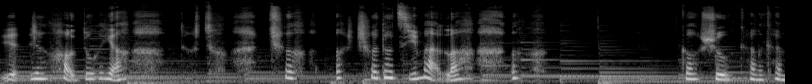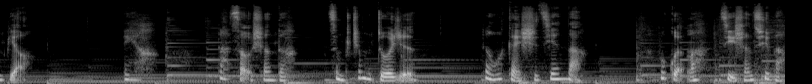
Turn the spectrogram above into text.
人人好多呀，车车车都挤满了。高树看了看表，哎呀，大早上的怎么这么多人？让我赶时间呢。不管了，挤上去吧。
